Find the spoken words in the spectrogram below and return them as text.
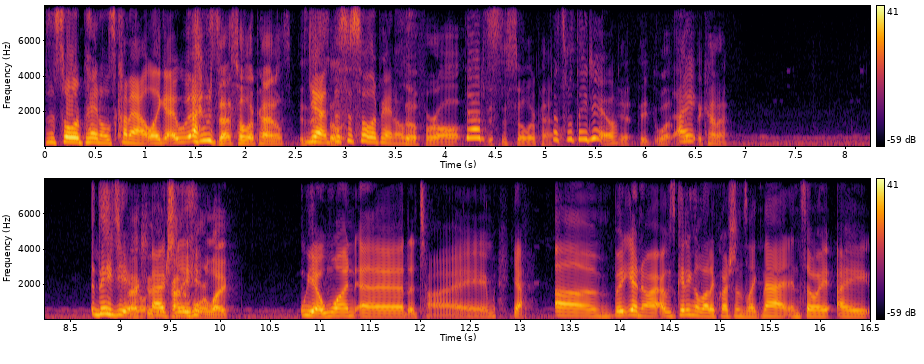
the solar panels come out. Like I, I was is that solar panels? Is yeah, this is solar panels. So for all, That's- this is solar panels. That's what they do. Yeah, they, well, I- they kind of They do actually, actually. kind of more like yeah, one at a time. Yeah. Um, but you know, I was getting a lot of questions like that, and so I, I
